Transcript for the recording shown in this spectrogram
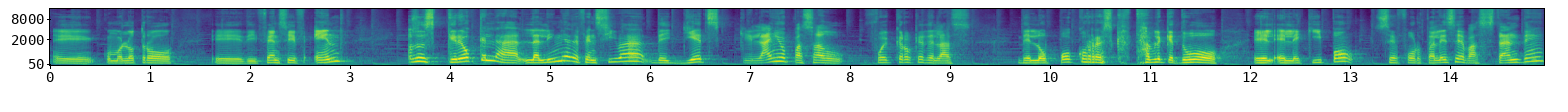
eh, como el otro eh, defensive end. Entonces, creo que la, línea defensiva de Jets, que el año pasado fue, creo que de las de lo poco rescatable que tuvo el, el equipo, se fortalece bastante.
